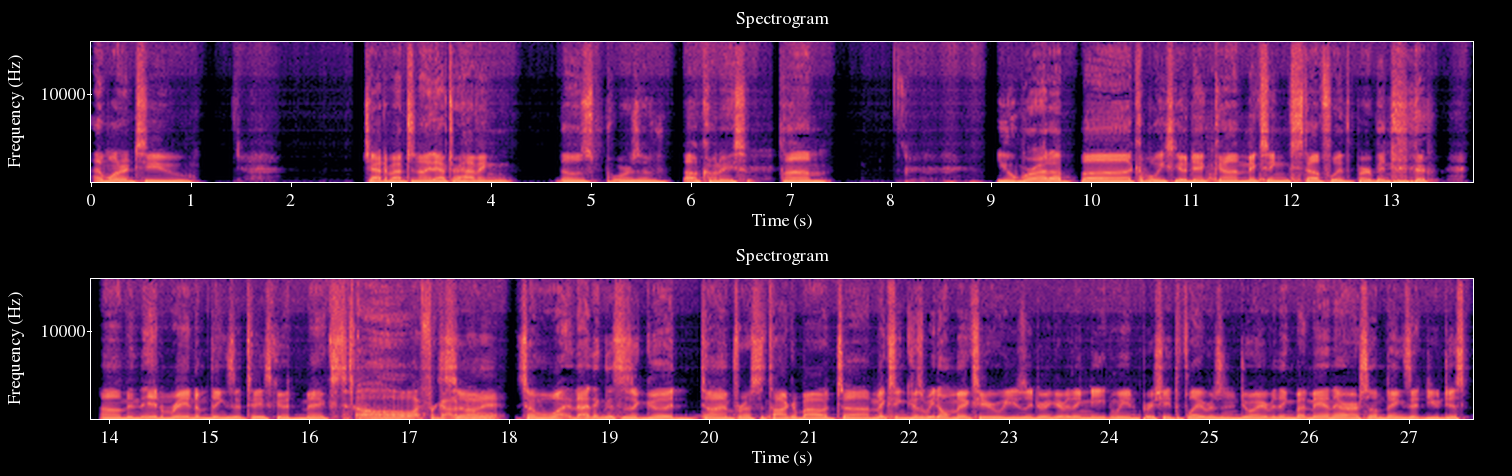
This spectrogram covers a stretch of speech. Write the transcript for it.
I wanted to chat about tonight after having those pours of balcones. Um, you brought up uh, a couple weeks ago, Nick, uh, mixing stuff with bourbon, um, and, and random things that taste good mixed. oh, I forgot so, about it. So what, I think this is a good time for us to talk about uh, mixing because we don't mix here. We usually drink everything neat and we appreciate the flavors and enjoy everything. But man, there are some things that you just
